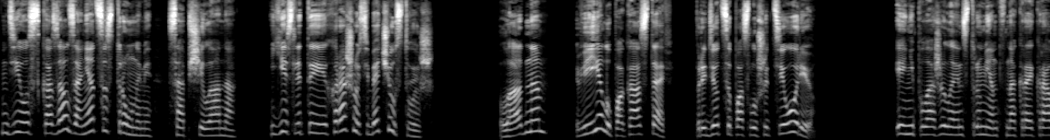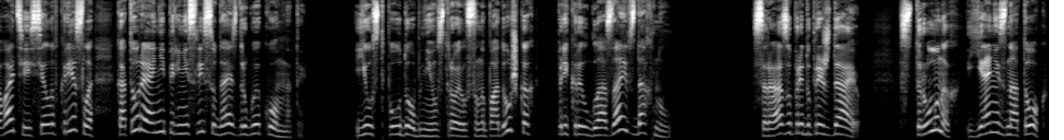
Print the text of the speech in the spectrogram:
«Диус сказал заняться струнами», — сообщила она если ты хорошо себя чувствуешь». «Ладно, Виелу пока оставь, придется послушать теорию». Энни положила инструмент на край кровати и села в кресло, которое они перенесли сюда из другой комнаты. Юст поудобнее устроился на подушках, прикрыл глаза и вздохнул. «Сразу предупреждаю, в струнах я не знаток,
